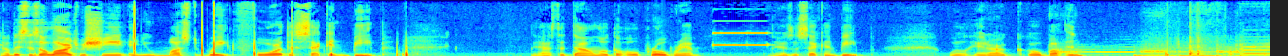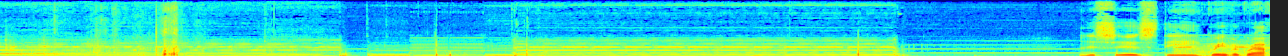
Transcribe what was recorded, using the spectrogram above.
Now this is a large machine and you must wait for the second beep. It has to download the whole program. There's a second beep. We'll hit our go button. This is the Gravograph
